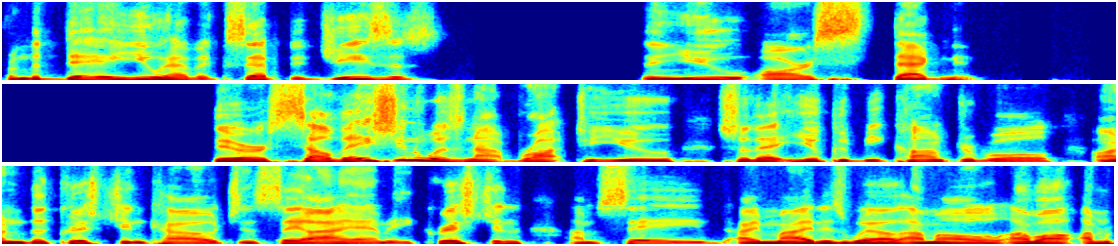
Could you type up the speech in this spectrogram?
from the day you have accepted Jesus, then you are stagnant. Their salvation was not brought to you so that you could be comfortable on the Christian couch and say, I am a Christian, I'm saved, I might as well, I'm all, I'm all, I'm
